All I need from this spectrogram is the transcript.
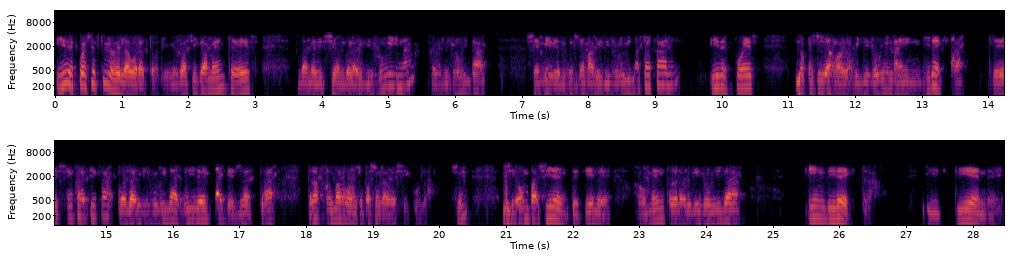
Y después estudios de laboratorio, que básicamente es la medición de la bilirrubina. La bilirrubina se mide lo que se llama bilirrubina total y después lo que se llama la bilirrubina indirecta, que es hepática, o la bilirrubina directa, que ya está transformada cuando se pasa en la vesícula. ¿sí? Si un paciente tiene aumento de la bilirrubina indirecta y tiene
